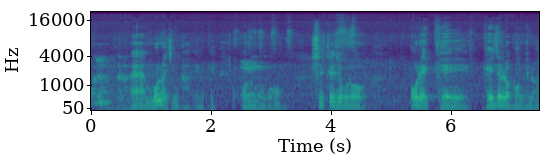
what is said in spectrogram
어렵다. 예, 무너진다 이렇게 보는 네. 거고 실질적으로 올해 계, 계절로 보면은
